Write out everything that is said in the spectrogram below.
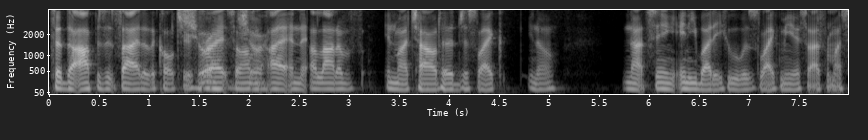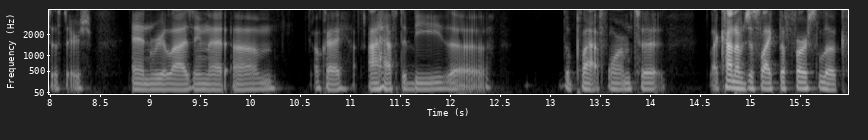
to the opposite side of the culture, Sure, right? So I'm- sure. I, and a lot of in my childhood, just like you know, not seeing anybody who was like me aside from my sisters, and realizing that um, okay, I have to be the the platform to like kind of just like the first look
